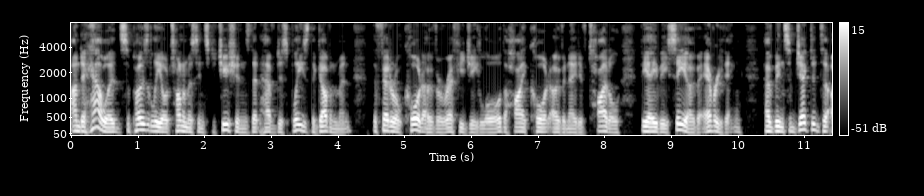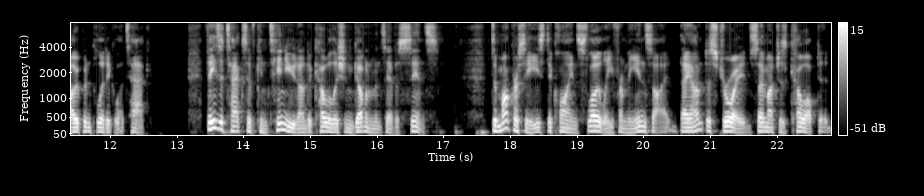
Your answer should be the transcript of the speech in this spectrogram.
Under Howard, supposedly autonomous institutions that have displeased the government, the federal court over refugee law, the high court over native title, the ABC over everything, have been subjected to open political attack. These attacks have continued under coalition governments ever since. Democracies decline slowly from the inside. They aren't destroyed so much as co opted.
